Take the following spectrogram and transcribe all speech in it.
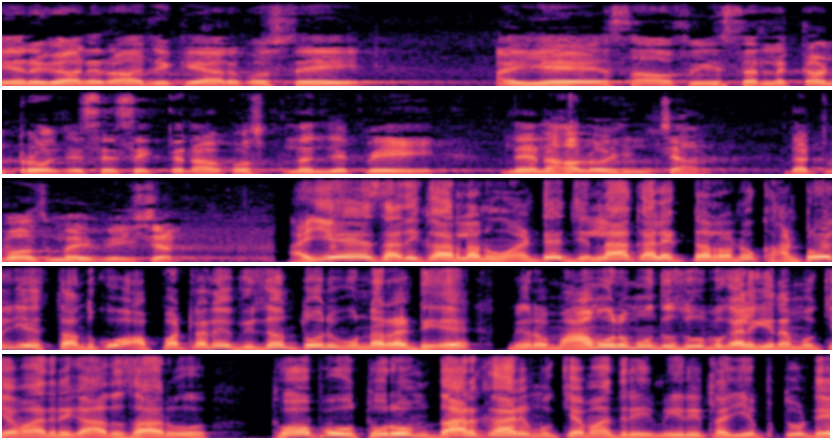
నేను గాని రాజకీయాలకు వస్తే ఐఏఎస్ ఆఫీసర్ని కంట్రోల్ చేసే శక్తి నాకు వస్తుందని చెప్పి నేను ఆలోచించాను. That was my vision IAS అధికారులను అంటే జిల్లా కలెక్టర్లను కంట్రోల్ చేసేందుకు అప్పట్లోనే విజన్తోని ఉన్నారంటే మీరు మామూలు ముందు చూపు కలిగిన ముఖ్యమంత్రి కాదు సారు. తోపు తురుం దార్కారి ముఖ్యమంత్రి. మీరు ఇట్లా చెప్తుంటే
